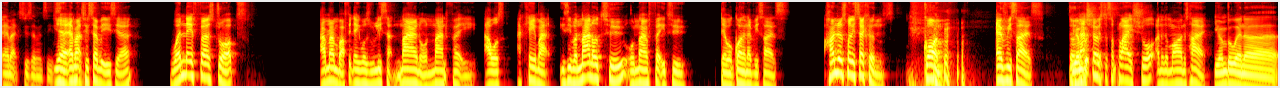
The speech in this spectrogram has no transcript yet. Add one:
Air Max 270s. Yeah, MX two seventies. Yeah, when they first dropped, I remember I think they was released at nine or nine thirty. I was I came at it's either 902 or nine thirty two. They were gone in every size. 120 seconds gone, every size. So You that remember- shows the supply is short and the demand is high. You remember when uh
